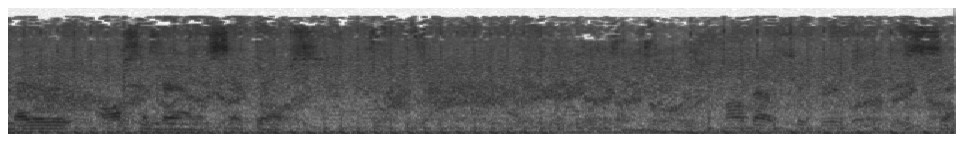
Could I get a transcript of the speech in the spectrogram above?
Another awesome band with sick riffs. All about cigarettes. Same.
